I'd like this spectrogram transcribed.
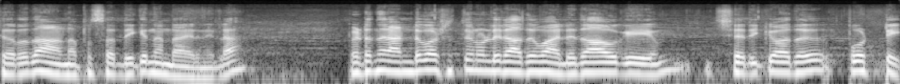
ചെറുതാണ് അപ്പോൾ ശ്രദ്ധിക്കുന്നുണ്ടായിരുന്നില്ല. പെട്ടെന്ന് രണ്ട് വർഷത്തിനുള്ളിൽ അത് വലുതാവുകയും ശരിക്കും അത് പൊട്ടി.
